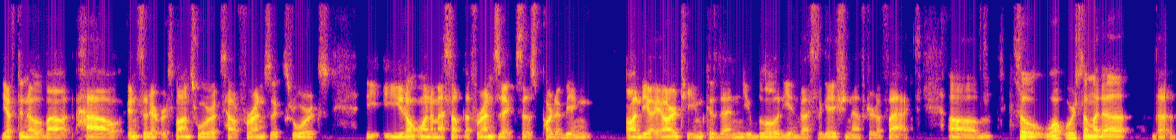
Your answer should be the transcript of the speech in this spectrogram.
You have to know about how incident response works, how forensics works. You don't want to mess up the forensics as part of being on the IR team because then you blow the investigation after the fact. Um, so, what were some of the the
